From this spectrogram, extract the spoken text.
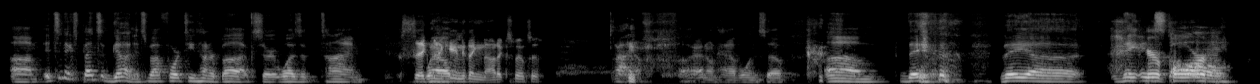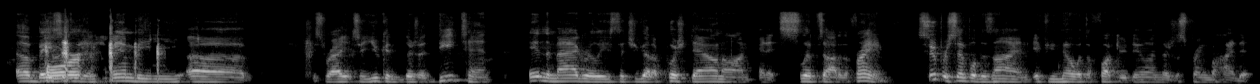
Um, it's an expensive gun. It's about 1400 bucks, or it was at the time. Sig well- make anything not expensive? I don't, I don't have one. So um, they, they, uh, they You're install poor. uh, basically an ambi uh, right? So you can there's a detent in the mag release that you got to push down on, and it slips out of the frame. Super simple design if you know what the fuck you're doing. There's a spring behind it.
